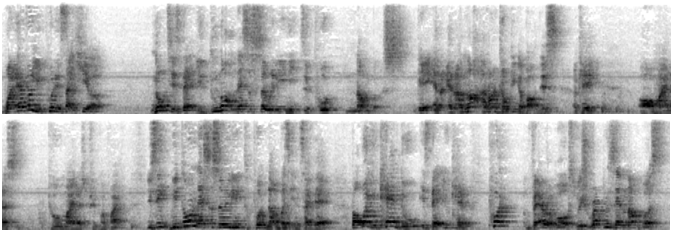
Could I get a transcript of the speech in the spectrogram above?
whatever you put inside here, notice that you do not necessarily need to put numbers. Okay, and, and I'm not I'm not joking about this, okay? Or minus 2 minus 3.5. You see, we don't necessarily need to put numbers inside there. But what you can do is that you can put variables which represent numbers,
